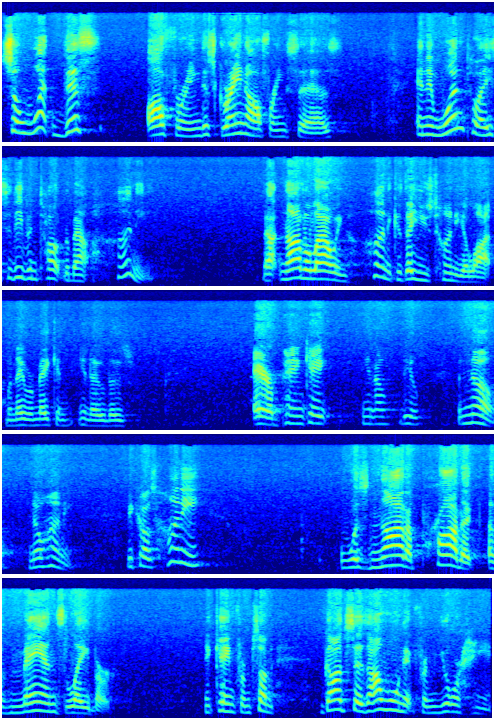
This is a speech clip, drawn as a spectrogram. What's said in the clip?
So what this offering, this grain offering says, and in one place it even talked about honey, about not allowing honey, because they used honey a lot when they were making, you know, those Arab pancake, you know, deals. But no, no honey. Because honey was not a product of man's labor. It came from some. God says, I want it from your hand.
